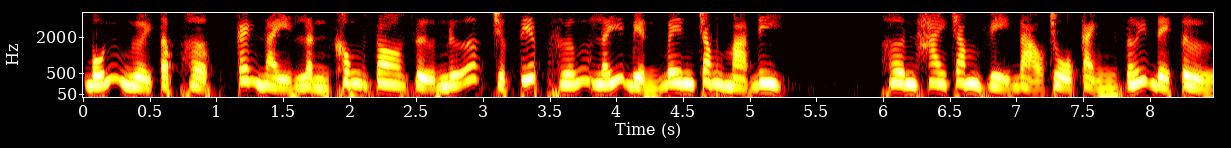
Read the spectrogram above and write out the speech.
bốn người tập hợp cách này lần không do dự nữa trực tiếp hướng lấy biển bên trong mà đi. hơn hai trăm vị đạo chủ cảnh giới đệ tử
